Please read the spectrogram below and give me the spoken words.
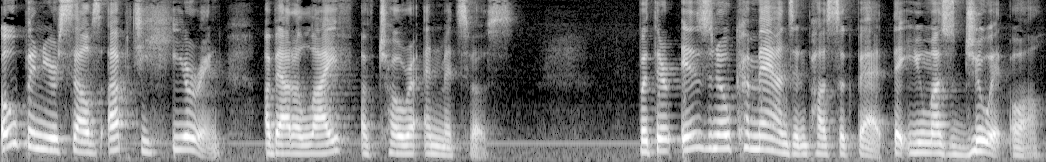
open yourselves up to hearing about a life of Torah and mitzvos. But there is no command in Pasuk Bet that you must do it all.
